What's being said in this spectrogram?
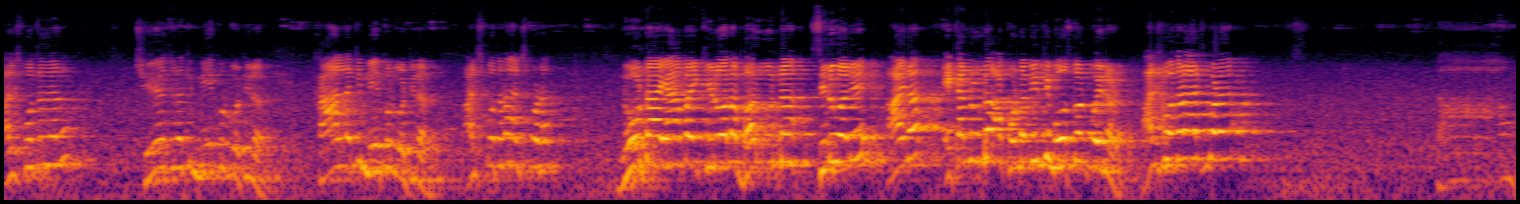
అలసిపోతుంది కదా? చేతులకి మేకులు కొట్టినారు. కాళ్ళకి మేకులు కొట్టినారు. అలసిపోతాడా? అలసిపోడా? నూట యాభై కిలోల బరువు ఉన్న సిలువని ఆయన ఎక్కడి నుండో ఆ కొండ మీదకి మోసుకొని పోయినాడు. అలసిపోతాడా? అలసిపోడా? దాహం.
